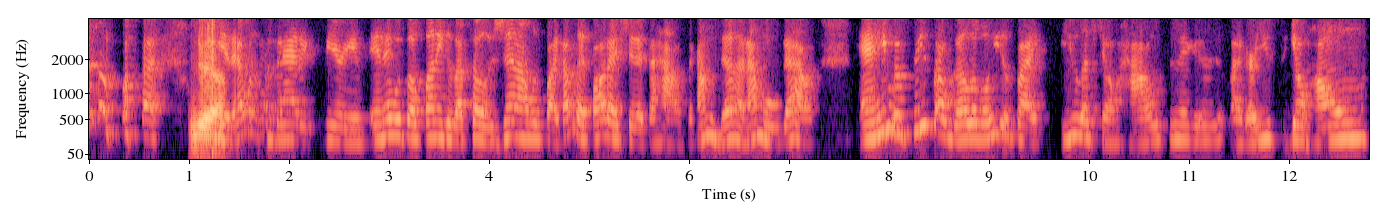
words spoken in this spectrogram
but, yeah. yeah, that was a bad experience, and it was so funny because I told Jen I was like, I left all that shit at the house, like I'm done, I moved out, and he was he's so gullible. He was like, you left your house, nigga. Like, are you your home?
